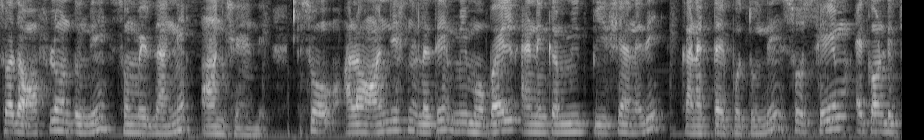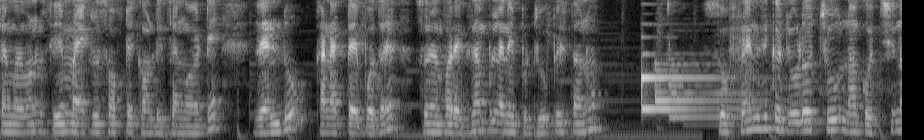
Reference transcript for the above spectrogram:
సో అది ఆఫ్లో ఉంటుంది. సో మీరు దాన్ని ఆన్ చేయండి. సో అలా ఆన్ చేసినట్లయితే మీ మొబైల్ అండ్ ఇంకా మీ పీసీ అనేది కనెక్ట్ అయిపోతుంది. సో సేమ్ అకౌంట్ ఇచ్చాం కదా మనం సేమ్ మైక్రోసాఫ్ట్ అకౌంట్ ఇచ్చాం కాబట్టి రెండు కనెక్ట్ అయిపోతాయి. సో నేను ఫర్ ఎగ్జాంపుల్ నేను ఇప్పుడు చూపిస్తాను. సో ఫ్రెండ్స్ ఇక్కడ చూడవచ్చు నాకు వచ్చిన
